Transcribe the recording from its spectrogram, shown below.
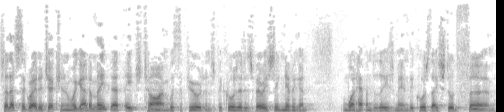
So that's the great ejection, and we're going to meet that each time with the Puritans because it is very significant what happened to these men because they stood firm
